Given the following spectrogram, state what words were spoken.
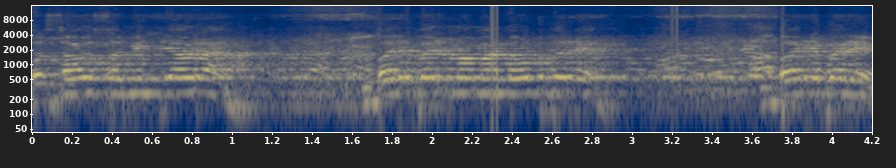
ಬಸವ ಸಮಿತಿಯವರ ಬರ್ರಿ ಬರ್ರಿ ಮಾಮ ನೋಡ್ ಬರ್ರಿ ಬರ್ರಿ.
